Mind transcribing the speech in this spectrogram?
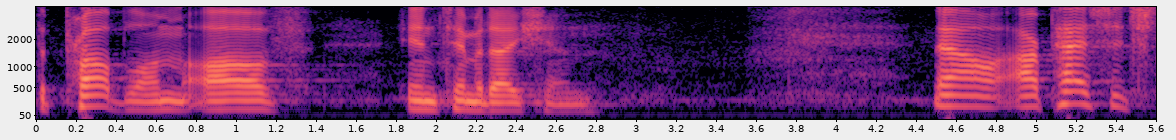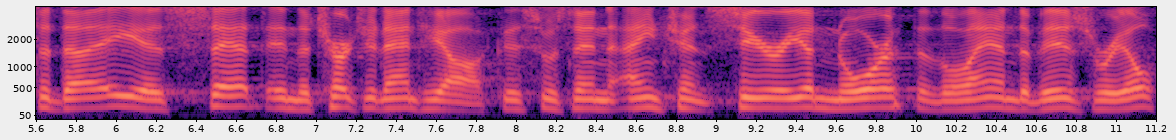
The problem of intimidation. Now, our passage today is set in the church at Antioch. This was in ancient Syria, north of the land of Israel.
